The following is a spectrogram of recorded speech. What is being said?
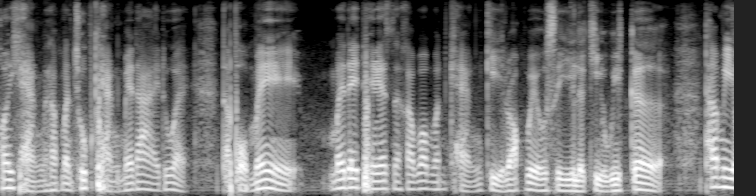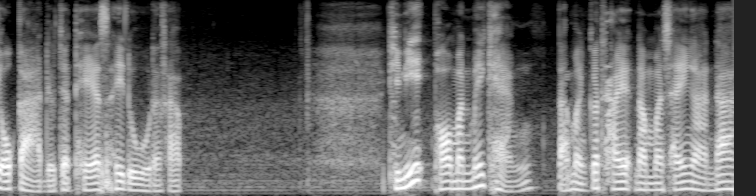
ค่อยแข็งนะครับ มันชุบแข็งไม่ได้ด้วย แต่ผมไม่ไม่ได้เทสนะครับว่ามันแข็งกี่ Rockwell C หรือกี่วิกเกอร์ ถ้ามีโอกาสเดี๋ยวจะเทสให้ดูนะครับ ทีนี้พอมันไม่แข็งแต่มันก็ใช้นำมาใช้งานได้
